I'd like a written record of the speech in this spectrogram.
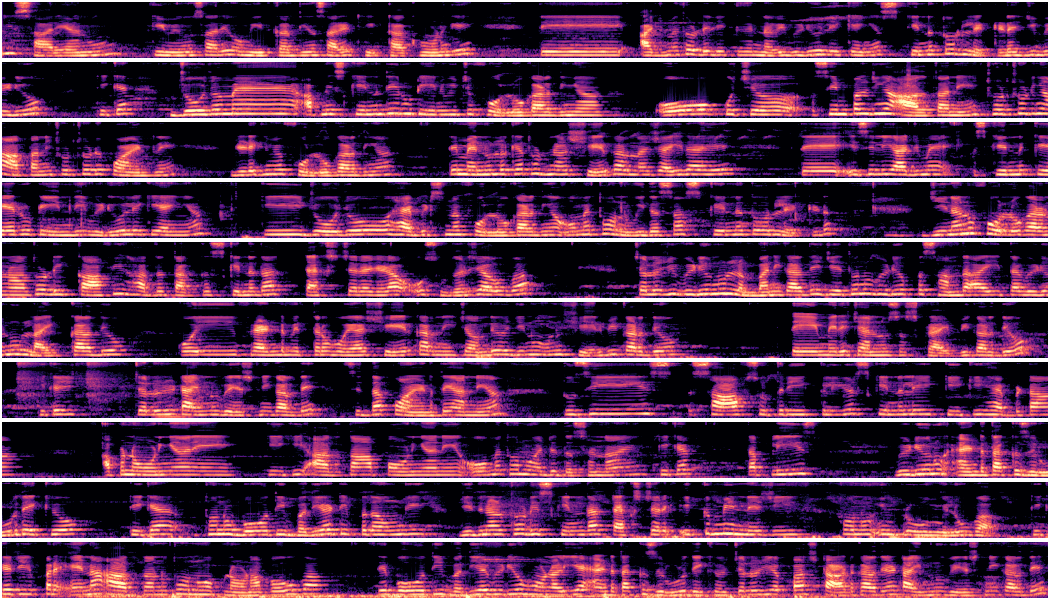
ਜੀ ਸਾਰਿਆਂ ਨੂੰ ਕਿਵੇਂ ਹੋ? ਸਾਰੇ ਉਮੀਦ ਕਰਦੀ ਹਾਂ ਸਾਰੇ ਠੀਕ ਠਾਕ ਹੋਣਗੇ। ਤੇ ਅੱਜ ਮੈਂ ਤੁਹਾਡੇ ਲਈ ਇੱਕ ਨਵੀਂ ਵੀਡੀਓ ਲੈ ਕੇ ਆਈ ਹਾਂ ਸਕਿਨ ਤੋਂ ਰਿਲੇਟਡ ਹੈ ਜੀ ਵੀਡੀਓ ਠੀਕ ਹੈ? ਜੋ ਜੋ ਮੈਂ ਆਪਣੀ ਸਕਿਨ ਦੀ ਰੂਟੀਨ ਵਿੱਚ ਫੋਲੋ ਕਰਦੀ ਹਾਂ, ਉਹ ਕੁਝ ਸਿੰਪਲ ਜੀਆਂ ਆਦਤਾਂ ਨੇ ਛੋਟੀ ਛੋਟੀਆਂ ਆਦਤਾਂ ਨੇ, ਛੋਟੇ ਛੋਟੇ ਪੁਆਇੰਟ ਨੇ, ਜਿਹੜੇ ਕਿ ਮੈਂ ਫੋਲੋ ਕਰਦੀ ਹਾਂ। ਤੇ ਮੈਨੂੰ ਲੱਗਿਆ ਤੁਹਾਡੇ ਨਾਲ ਸ਼ੇਅਰ ਕਰਨਾ ਚਾਹੀਦਾ ਇਹ। ਤੇ ਇਸ ਲਈ ਅੱਜ ਮੈਂ ਸਕਿਨ ਕੇਅਰ ਰੂਟੀਨ ਦੀ ਵੀਡੀਓ ਲੈ ਕੇ ਆਈ ਹਾਂ। ਕਿ ਜੋ ਜੋ ਹੈਬਿਟਸ ਮੈਂ ਫੋਲੋ ਕਰਦੀ ਹਾਂ, ਉਹ ਮੈਂ ਤੁਹਾਨੂੰ ਵੀ ਦੱਸਾਂ ਸਕਿਨ ਤੋਂ ਰਿਲੇਟਡ ਜਿਨ੍ਹਾਂ ਨੂੰ ਫੋਲੋ ਕਰਨ ਨਾਲ ਤੁਹਾਡੀ ਕਾਫੀ ਹੱਦ ਤੱਕ ਸਕਿਨ ਦਾ ਟੈਕਸਚਰ ਹੈ ਜਿਹੜਾ, ਉਹ ਸੁਧਰ ਜਾਊਗਾ। ਚਲੋ ਜੀ ਵੀਡੀਓ ਨੂੰ ਲੰਬਾ ਨਹੀਂ ਕਰਦੇ। ਜੇ ਤੁਹਾਨੂੰ ਵੀਡੀਓ ਪਸੰਦ ਆਈ, ਤਾਂ ਵੀਡੀਓ ਨੂੰ ਲਾਈਕ ਕਰ ਦਿਓ। ਕੋਈ ਫਰੈਂਡ ਮਿੱਤਰ ਹੋਇਆ ਸ਼ੇਅਰ ਕਰਨੀ ਚਾਹੁੰਦੇ ਹੋ, ਜਿਹਨੂੰ ਉਹਨੂੰ ਸ਼ੇਅਰ ਵੀ ਕਰ ਦਿਓ, ਤੇ ਮੇਰੇ ਚੈਨਲ ਨੂੰ ਸਬਸਕ੍ਰਾਈਬ ਵੀ ਕਰ ਦਿਓ। ਠੀਕ ਹੈ ਜੀ? ਚਲੋ ਜੀ ਟਾਈਮ ਨੂੰ ਵੇਸਟ ਨਹੀਂ ਕਰਦੇ। ਸਿੱਧਾ ਪੁਆਇੰਟ ਤੇ ਆਨੇ ਆ ਤੁਸੀਂ ਸ- ਸਾਫ਼ ਸੁਥਰੀ ਕਲੀਅਰ ਸਕਿਨ ਲਈ ਕੀ ਕੀ ਹੈਬਿਟਾਂ ਅਪਣਾਉਣੀਆਂ ਨੇ, ਕੀ ਕੀ ਆਦਤਾਂ ਪਾਉਣੀਆਂ ਨੇ, ਉਹ ਮੈਂ ਤੁਹਾਨੂੰ ਅੱਜ ਦੱਸਣਾ ਹੈ, ਠੀਕ ਹੈ? ਤਾਂ ਪਲੀਜ਼ ਵੀਡੀਓ ਨੂੰ ਐਂਡ ਤੱਕ ਜ਼ਰੂਰ ਦੇਖਿਓ, ਠੀਕ ਹੈ? ਤੁਹਾਨੂੰ ਬਹੁਤ ਹੀ ਵਧੀਆ ਟਿਪ ਦਵਾਂਗੀ ਜਿਹਦੇ ਨਾਲ ਤੁਹਾਡੀ ਸਕਿਨ ਦਾ ਟੈਕਸਚਰ 1 ਮਹੀਨੇ 'ਚ ਹੀ ਤੁਹਾਨੂੰ ਇੰਪਰੂਵ ਮਿਲੂਗਾ, ਠੀਕ ਹੈ ਜੀ? ਪਰ ਇਹਨਾਂ ਆਦਤਾਂ ਨੂੰ ਤੁਹਾਨੂੰ ਅਪਣਾਉਣਾ ਪਊਗਾ ਤੇ ਬਹੁਤ ਹੀ ਵਧੀਆ ਵੀਡੀਓ ਹੋਣ ਵਾਲੀ ਹੈ ਐਂਡ ਤੱਕ ਜ਼ਰੂਰ ਦੇਖਿਓ। ਚਲੋ ਜੀ, ਆਪਾਂ ਸਟਾਰਟ ਕਰਦੇ ਹਾਂ ਟਾਈਮ ਨੂੰ ਵੇਸਟ ਨਹੀਂ ਕਰਦੇ।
